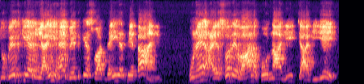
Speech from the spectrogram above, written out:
जो वेद के अनुयायी हैं, वेद के स्वाध्यायी देता हैं, उन्हें ऐश्वर्यवान होना ही चाहिए।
